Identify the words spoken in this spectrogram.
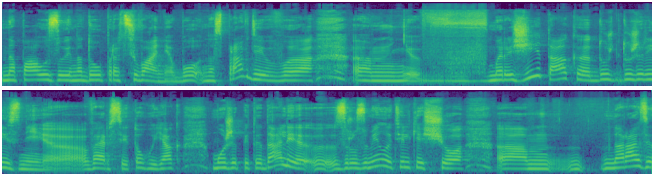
на паузу і на доопрацювання? Бо насправді в, ем, в мережі так дуже, дуже різні е, версії того, як може піти далі. Е, Зрозуміло тільки, що ем, наразі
